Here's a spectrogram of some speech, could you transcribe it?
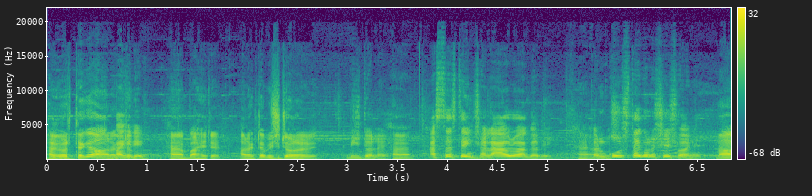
ফাইবার থেকে আর হ্যাঁ বাহিরের আর একটা বিশ ডলারের বিশ ডলার। হ্যাঁ। আস্তে আস্তে ইনশাল্লাহ আগাবে। হ্যাঁ, কারণ অবশ্যই। কোর্সটা এখনও শেষ হয়নি না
